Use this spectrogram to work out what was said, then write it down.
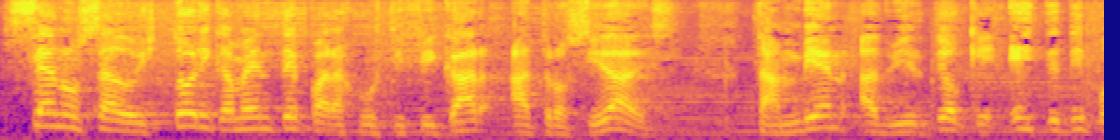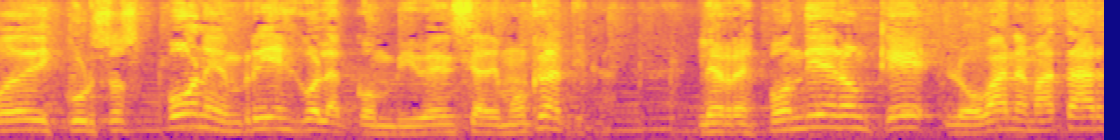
se han usado históricamente para justificar atrocidades. También advirtió que este tipo de discursos pone en riesgo la convivencia democrática. Le respondieron que lo van a matar,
